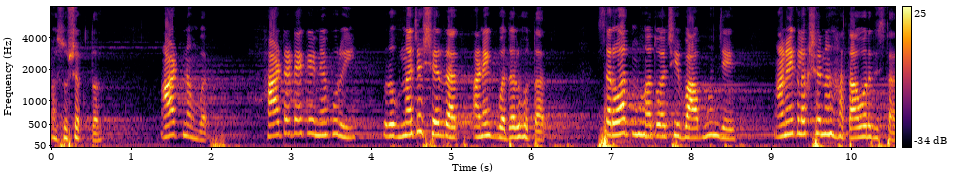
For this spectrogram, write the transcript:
असू शकतं. आठ नंबर. हार्ट अटॅक येण्यापूर्वी रुग्णाच्या शरीरात अनेक बदल होतात. सर्वात महत्त्वाची बाब म्हणजे अनेक लक्षणं हातावर दिसतात.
